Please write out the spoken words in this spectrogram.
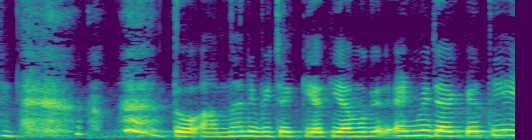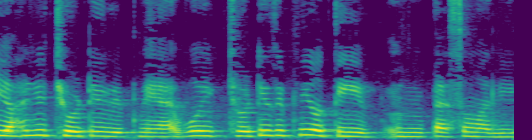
تو آمنہ نے بھی چیک کیا کیا، مگر اینڈ میں جا کے کہتی ہے، یار یہ چھوٹی زپ میں ہے، وہ ایک چھوٹی زپ نہیں ہوتی پیسوں والی۔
